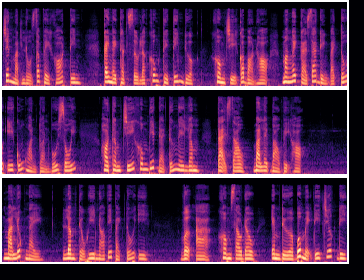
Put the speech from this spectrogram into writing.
trên mặt lộ ra về khó tin. Cái này thật sự là không thể tin được. Không chỉ có bọn họ, mà ngay cả gia đình Bạch Tố Y cũng hoàn toàn bối rối. Họ thậm chí không biết Đại tướng Nghê Lâm, tại sao bà lại bảo vệ họ. Mà lúc này, Lâm Tiểu Huy nói với Bạch Tố Y. Vợ à, không sao đâu, em đưa bố mẹ đi trước đi.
